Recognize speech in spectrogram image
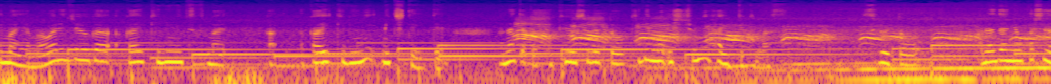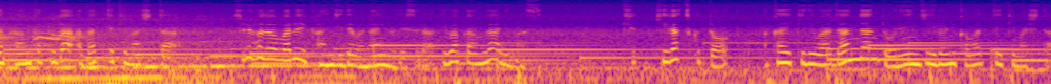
今や周り中が赤い霧に包まれあ赤い霧に満ちていてあなたが呼吸すると霧も一緒に入ってきます。すると体におかしな感覚が上がってきました。それほど悪い感じではないのですが違和感があります。気がつくと赤い霧はだんだんとオレンジ色に変わっていきました。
